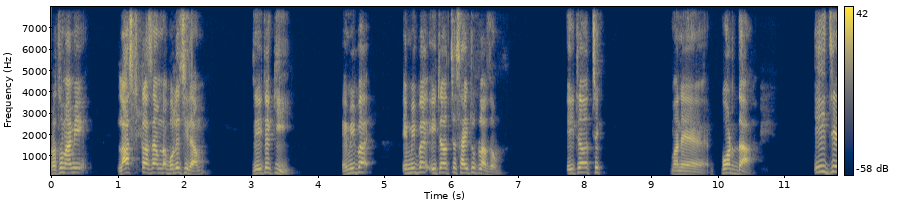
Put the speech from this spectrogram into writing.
প্রথম আমি লাস্ট ক্লাসে আমরা বলেছিলাম যে এটা কি? এমিবা এমিবা এটা হচ্ছে সাইটোপ্লাজম এইটা হচ্ছে মানে পর্দা। এই যে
